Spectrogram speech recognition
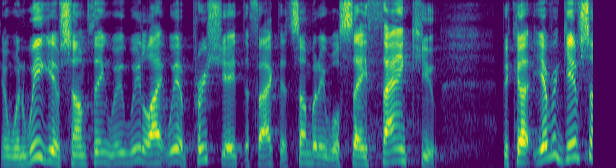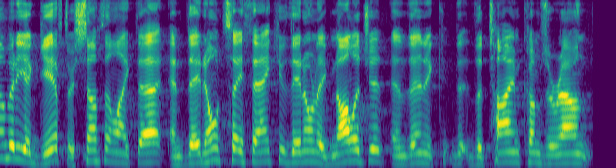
And when we give something, we, we, like, we appreciate the fact that somebody will say thank you. Because you ever give somebody a gift or something like that and they don't say thank you, they don't acknowledge it, and then it, the, time comes around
